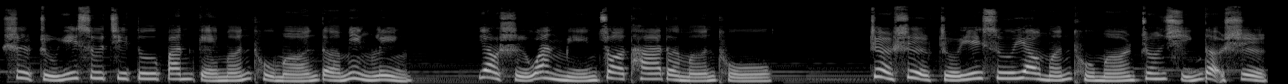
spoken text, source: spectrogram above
是主耶稣基督颁给门徒们的命令，要使万民做他的门徒。这是主耶稣要门徒们遵行的事。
